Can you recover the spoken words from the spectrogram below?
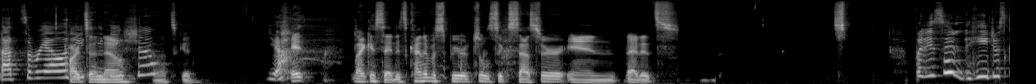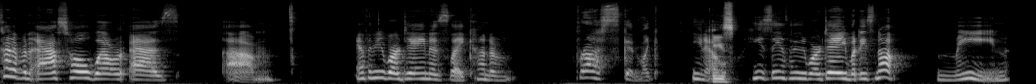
That's a reality parts TV unknown show. that's good Yeah. it like i said it's kind of a spiritual successor in that it's But isn't he just kind of an asshole? Whereas um, Anthony Bourdain is like kind of brusque and like you know He's- he's, Anthony Bourdain, but he's not mean.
